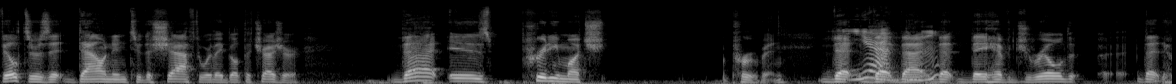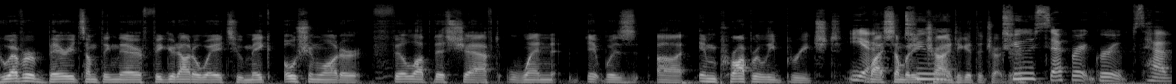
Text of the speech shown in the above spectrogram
filters it down into the shaft where they built the treasure. That is pretty much proven that Yeah, mm-hmm. that that that they have drilled uh, that whoever buried something there figured out a way to make ocean water fill up this shaft when it was uh, improperly breached yeah by somebody two- trying to get the treasure. two separate groups have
